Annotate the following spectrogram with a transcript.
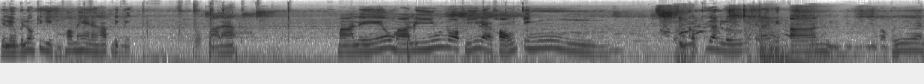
อย่าลืมเป็นเรื่องที่ดีของพ่อแม่นะครับ เด็กๆ มาแล้ว มาแล้วมาลิ้วรอบนี้แหละของจริง อยู่กับเพื่อนเลยจะได้ไม่ตานอยู่กับเพื่อน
